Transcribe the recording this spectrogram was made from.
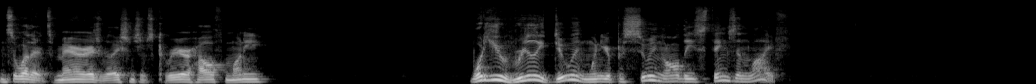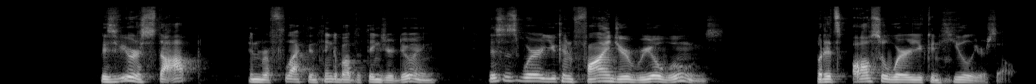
And so whether it's marriage, relationships, career, health, money, what are you really doing when you're pursuing all these things in life? Because if you were to stop and reflect and think about the things you're doing, this is where you can find your real wounds, but it's also where you can heal yourself.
